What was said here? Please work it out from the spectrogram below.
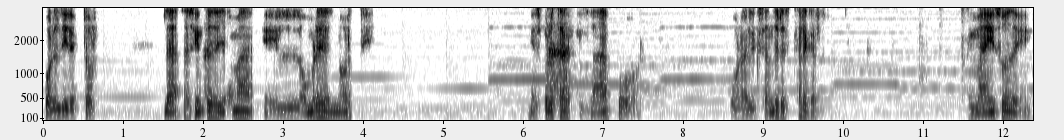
por el director. La, la cinta se llama El hombre del norte. Es protagonizada por, por Alexander Skargar. Me hizo de,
